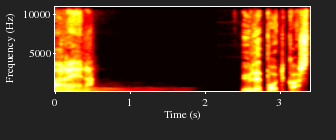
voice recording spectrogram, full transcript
Areena. Yle Podcast.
